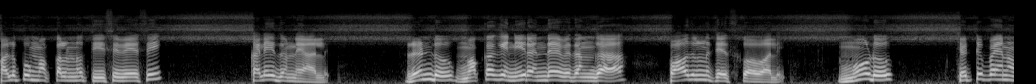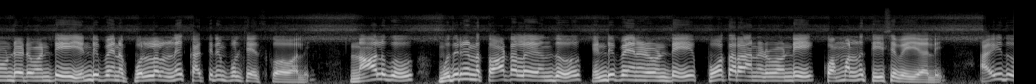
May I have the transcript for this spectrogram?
కలుపు మొక్కలను తీసివేసి కలిగి దున్నేయాలి రెండు మొక్కకి నీరు అందే విధంగా పాదులను చేసుకోవాలి. మూడు చెట్టు పైన ఉండేటువంటి ఎండిపోయిన పుల్లల్ని కత్తిరింపులు చేసుకోవాలి. నాలుగు ముదిరిన తోటల యందు ఎండిపోయినటువంటి పూత రానటువంటి కొమ్మలను తీసివేయాలి. ఐదు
